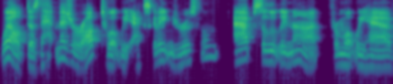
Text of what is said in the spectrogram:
Well, does that measure up to what we excavate in Jerusalem? Absolutely not from what we have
